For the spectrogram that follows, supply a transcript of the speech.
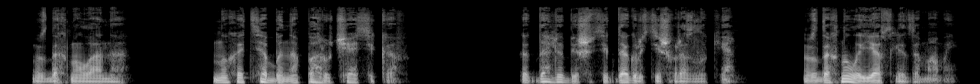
— вздохнула она. «Ну хотя бы на пару часиков. Когда любишь, всегда грустишь в разлуке». Вздохнула я вслед за мамой.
